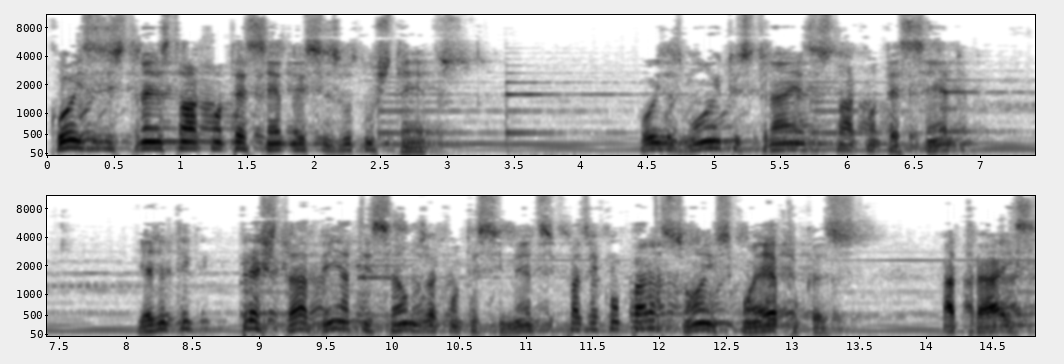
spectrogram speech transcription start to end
coisas estranhas estão acontecendo nesses últimos tempos. Coisas muito estranhas estão acontecendo. E a gente tem que prestar bem atenção nos acontecimentos e fazer comparações com épocas atrás.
